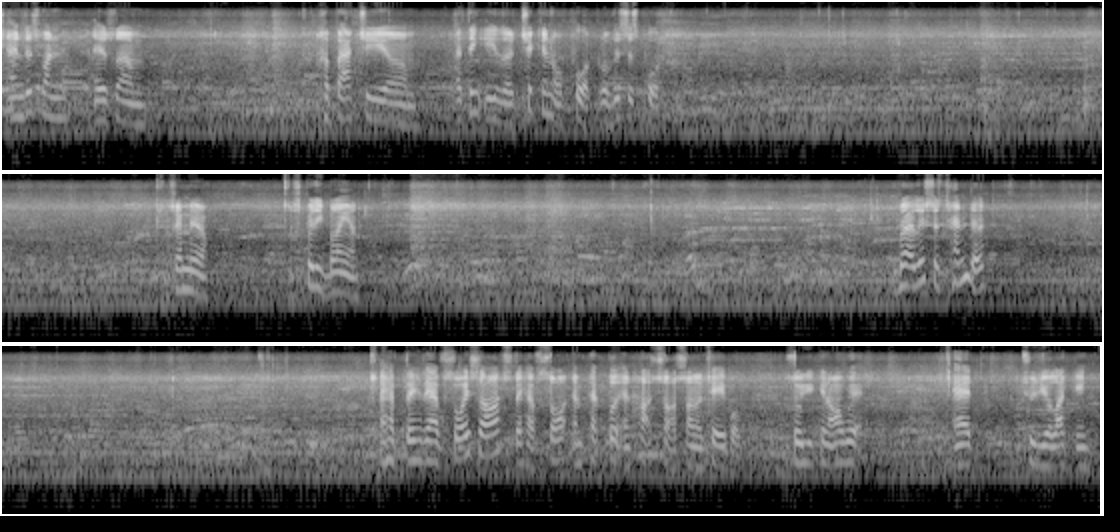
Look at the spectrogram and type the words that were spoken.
And this one is um, hibachi, um, I think either chicken or pork. Oh, this is pork. Same here. It's pretty bland. But at least it's tender. They have soy sauce, they have salt and pepper and hot sauce on the table. So you can always add to your liking.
